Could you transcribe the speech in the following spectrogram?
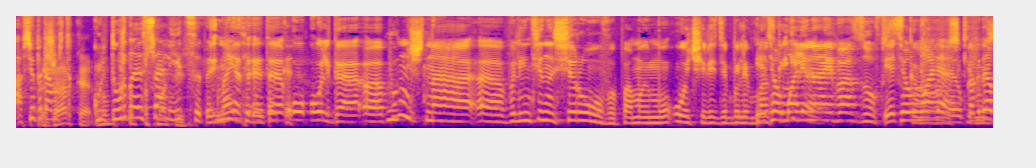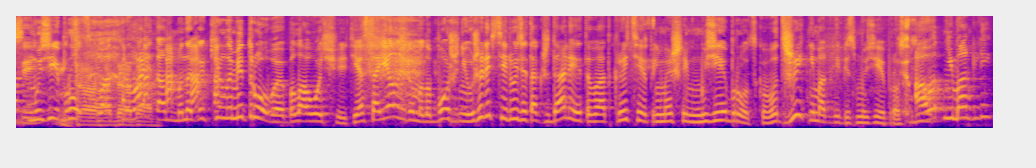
А все потому, жарко. что Ну, культурная посмотреть. столица, понимаете? Нет, это, как- О- Ольга, э, помнишь, на э, Валентина Серова, по-моему, очереди были в Я Москве. тебя умоляю. Или на Айвазовского. Я тебя умоляю, когда музей. музей Бродского Да, да, открывали, да. там многокилометровая была очередь. Я стояла и думала, боже, неужели все люди так ждали этого открытия, понимаешь, музея Бродского? Вот жить не могли без музея Бродского. А вот не могли.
